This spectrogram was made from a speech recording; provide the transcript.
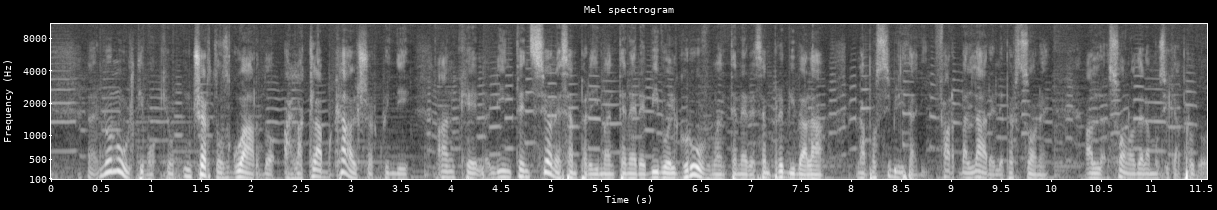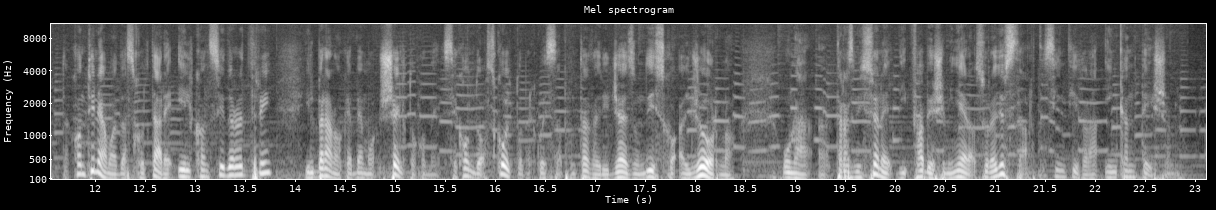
non ultimo che un certo sguardo alla club culture, quindi anche l'intenzione sempre di mantenere vivo il groove, mantenere sempre viva la, la possibilità di far ballare le persone al suono della musica prodotta. Continuiamo ad ascoltare il Considered 3, il brano che abbiamo scelto come secondo ascolto per questa puntata di Jazz Un Disco al Giorno, una uh, trasmissione di Fabio Ciminiera su Radio Start, si intitola Incantation.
